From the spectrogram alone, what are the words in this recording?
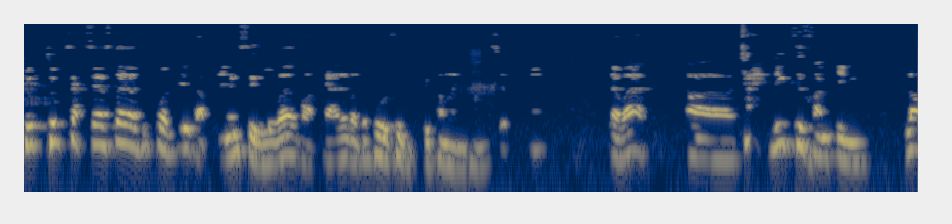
ทุกทุก successor ทุกคนที่แบบในหนังสือหรือว่าบอร์ดแคสเราจะพูดถึงคือทำมันที่สุดนะแต่ว่าเออใช่นี่คือความจริง เรา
